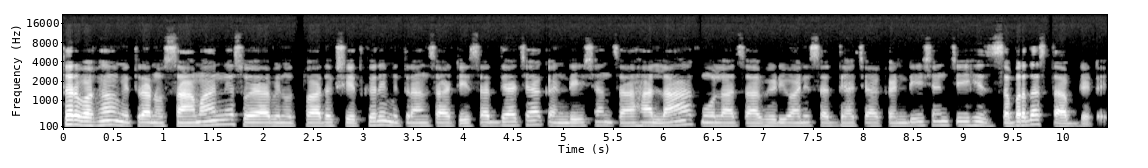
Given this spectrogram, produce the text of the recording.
तर बघा मित्रांनो सामान्य सोयाबीन उत्पादक शेतकरी मित्रांसाठी सध्याच्या कंडिशनचा हा लाख मोलाचा व्हिडिओ आणि सध्याच्या कंडिशनची ही जबरदस्त अपडेट आहे.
